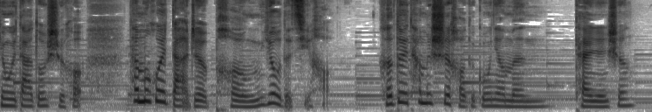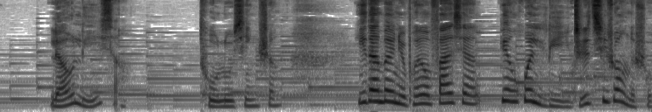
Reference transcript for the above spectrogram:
因为大多时候，他们会打着朋友的旗号，和对他们示好的姑娘们谈人生、聊理想、吐露心声。一旦被女朋友发现，便会理直气壮地说：“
